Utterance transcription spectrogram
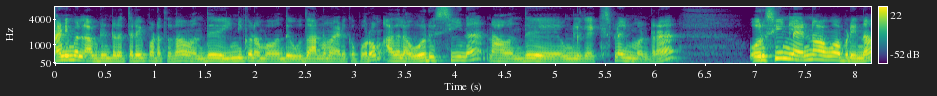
அனிமல் அப்படின்ற திரைப்படத்தை தான் வந்து இன்றைக்கும் நம்ம வந்து உதாரணமாக எடுக்க போகிறோம் அதில் ஒரு சீனை நான் வந்து உங்களுக்கு எக்ஸ்பிளைன் பண்ணுறேன் ஒரு சீனில் என்ன ஆகும் அப்படின்னா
